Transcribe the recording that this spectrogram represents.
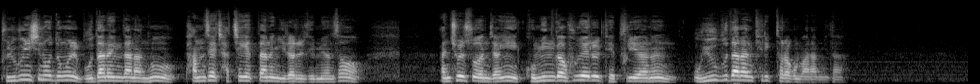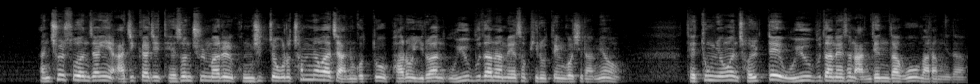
붉은 신호등을 무단횡단한 후 밤새 자책했다는 일화를 들면서 안철수 원장이 고민과 후회를 되풀이하는 우유부단한 캐릭터라고 말합니다. 안철수 원장이 아직까지 대선 출마를 공식적으로 천명하지 않은 것도 바로 이러한 우유부단함에서 비롯된 것이라며 대통령은 절대 우유부단해선 안 된다고 말합니다.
